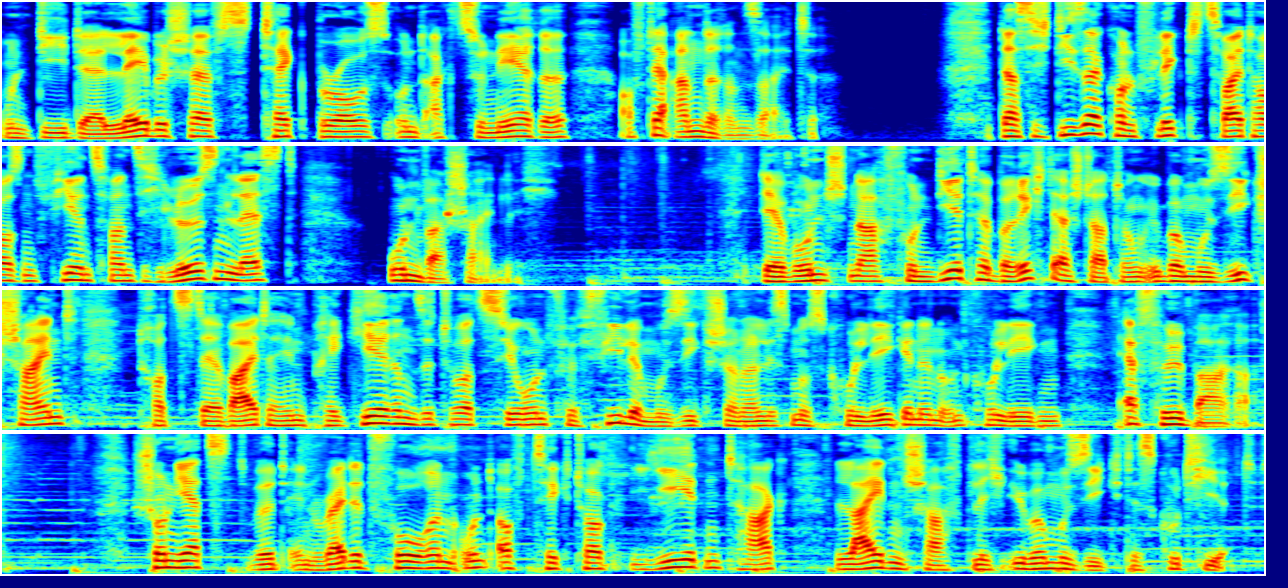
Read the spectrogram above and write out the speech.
und die der Labelchefs, Tech-Bros und Aktionäre auf der anderen Seite. Dass sich dieser Konflikt 2024 lösen lässt, unwahrscheinlich. Der Wunsch nach fundierter Berichterstattung über Musik scheint, trotz der weiterhin prekären Situation für viele Musikjournalismus-Kolleginnen und Kollegen, erfüllbarer. Schon jetzt wird in Reddit-Foren und auf TikTok jeden Tag leidenschaftlich über Musik diskutiert.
